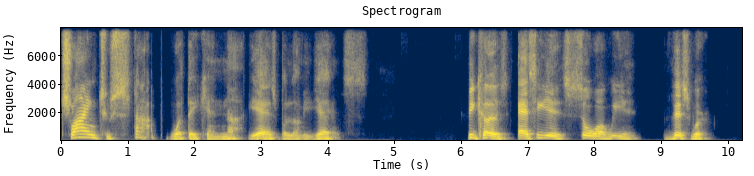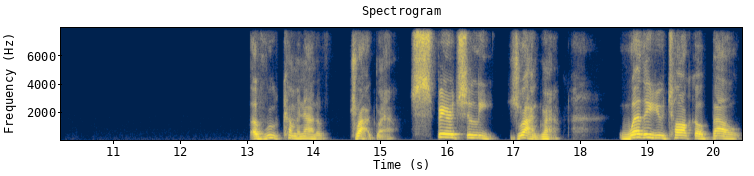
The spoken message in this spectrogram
trying to stop what they cannot? Yes, beloved, yes because as he is, so are we in this world. A root coming out of dry ground, spiritually dry ground. Whether you talk about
